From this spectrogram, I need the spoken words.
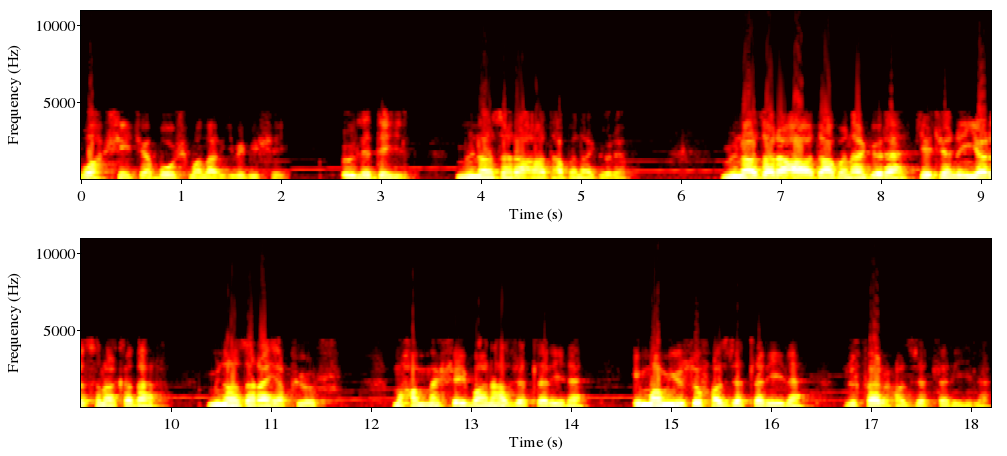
vahşice boğuşmalar gibi bir şey. Öyle değil. Münazara adabına göre. Münazara adabına göre gecenin yarısına kadar münazara yapıyor. Muhammed Şeybani Hazretleri ile İmam Yusuf Hazretleri ile Züfer Hazretleri ile.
